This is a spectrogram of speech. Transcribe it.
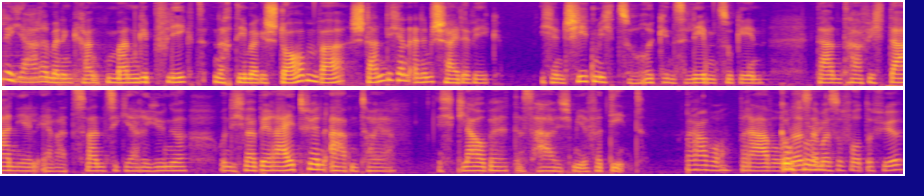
Viele Jahre meinen kranken Mann gepflegt. Nachdem er gestorben war, stand ich an einem Scheideweg. Ich entschied mich, zurück ins Leben zu gehen. Dann traf ich Daniel, er war 20 Jahre jünger und ich war bereit für ein Abenteuer. Ich glaube, das habe ich mir verdient. Bravo. Bravo, Go oder? it. wir sofort dafür.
